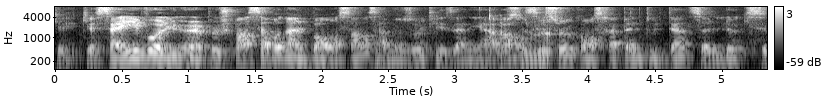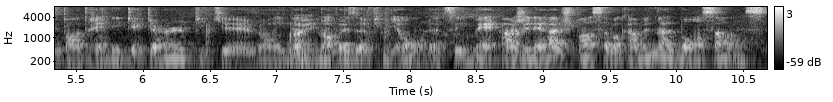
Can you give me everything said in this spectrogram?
que, que ça évolue un peu. Je pense que ça va dans le bon sens à mesure que les années avancent. C'est sûr qu'on se rappelle tout le temps de celui-là qui ne sait pas entraîner quelqu'un puis que genre il donne Ouais. une mauvaise opinion. Là, tu sais. mais en général, je pense que ça va quand même dans le bon sens.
